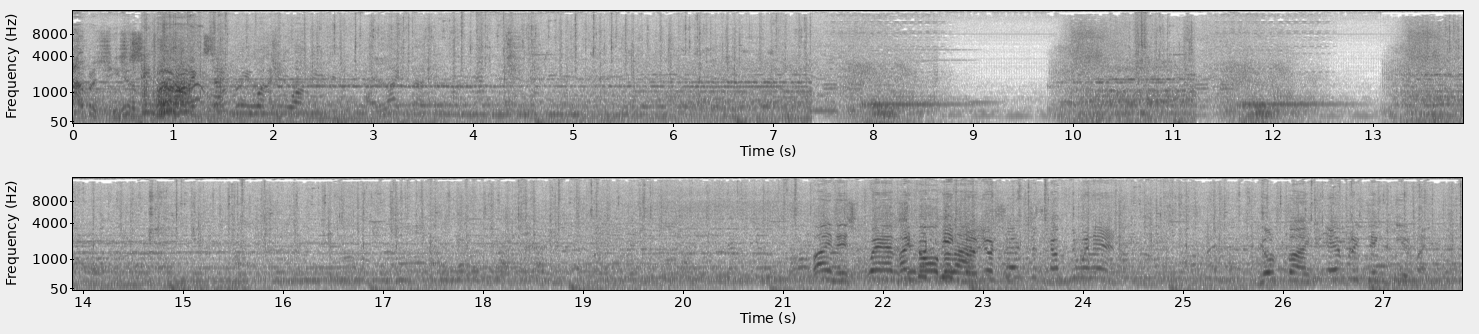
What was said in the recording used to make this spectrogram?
No, but she's you seem to know exactly what you want. I like that. finest wares My good people, your search has come to an end. You'll find everything here, my friend.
